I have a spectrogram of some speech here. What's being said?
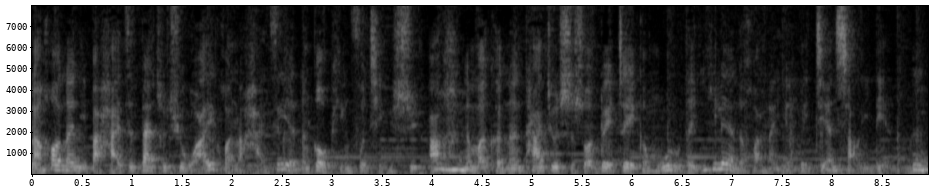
然后呢你把孩子带出去玩一会儿呢，孩子也能够平复情绪啊。那么可能他就是说对这。一个母乳的依恋的话呢，也会减少一点。嗯，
